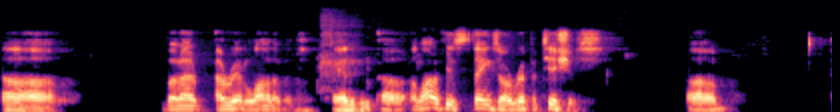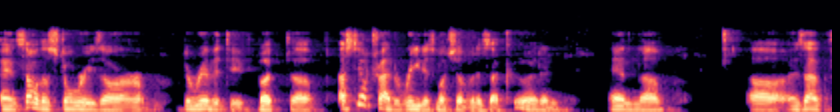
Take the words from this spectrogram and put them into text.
Uh, but I, I read a lot of it. And uh, a lot of his things are repetitious. Uh, and some of the stories are derivative, but uh, I still tried to read as much of it as I could. And, and uh, as I've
